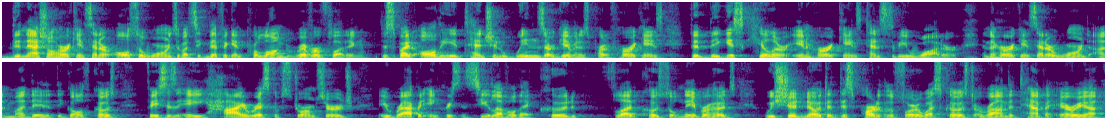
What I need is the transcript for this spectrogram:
The National Hurricane Center also warns about significant prolonged river flooding. Despite all the attention winds are given as part of hurricanes, the biggest killer in hurricanes tends to be water. And the Hurricane Center warned on Monday that the Gulf Coast faces a high risk of storm surge, a rapid increase in sea level that could flood coastal neighborhoods. We should note that this part of the Florida West Coast around the Tampa area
